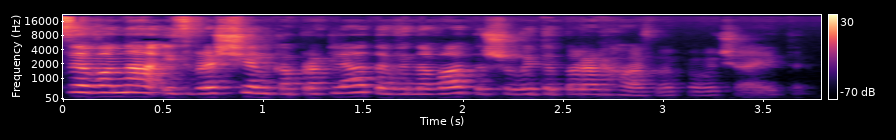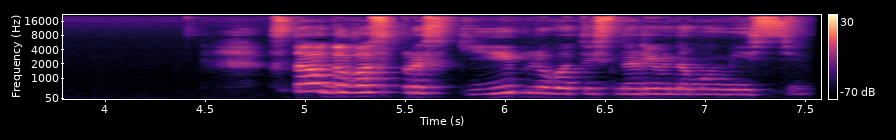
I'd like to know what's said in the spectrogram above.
Це вона, ізвращенка проклята, винувата, що ви тепер оргазми получаєте. Став до вас прискіплюватись на рівному місці.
